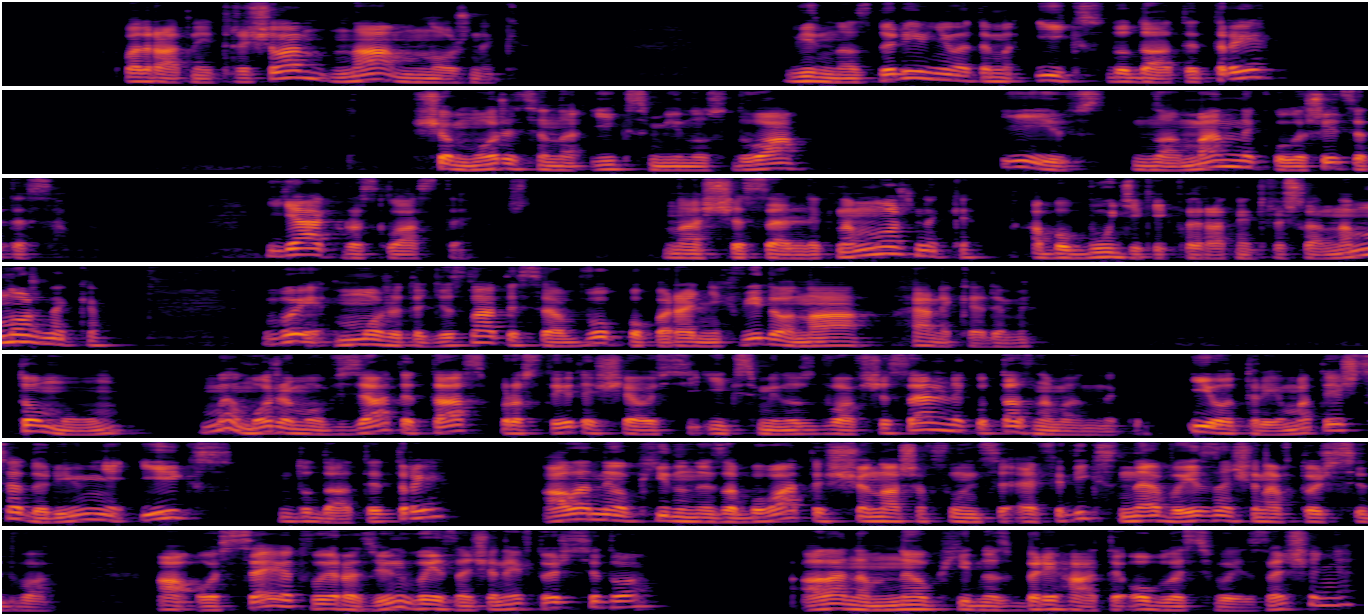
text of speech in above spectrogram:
квадратний тричлен на множники. Він нас дорівнюватиме х додати 3, що множиться на х мінус 2. І в знаменнику лишиться те саме. Як розкласти наш чисельник на множники або будь-який квадратний тричлен на множники, ви можете дізнатися в попередніх відео на Khan Academy. Тому ми можемо взяти та спростити ще ось х-2 в чисельнику та знаменнику. І отримати ж це дорівнює х додати 3. Але необхідно не забувати, що наша функція f від x не визначена в точці 2. А ось цей от вираз він визначений в точці 2. Але нам необхідно зберігати область визначення.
